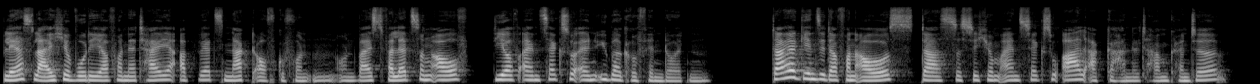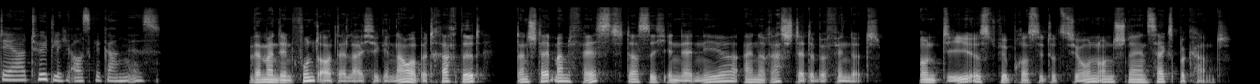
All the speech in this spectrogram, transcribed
Blairs Leiche wurde ja von der Taille abwärts nackt aufgefunden und weist Verletzungen auf, die auf einen sexuellen Übergriff hindeuten. Daher gehen sie davon aus, dass es sich um einen Sexualakt gehandelt haben könnte, der tödlich ausgegangen ist. Wenn man den Fundort der Leiche genauer betrachtet, dann stellt man fest, dass sich in der Nähe eine Raststätte befindet. Und die ist für Prostitution und schnellen Sex bekannt.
